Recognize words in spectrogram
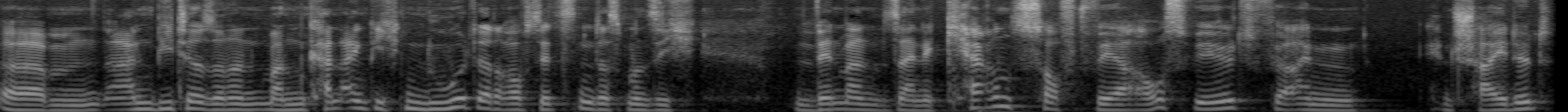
ähm, Anbieter, sondern man kann eigentlich nur darauf setzen, dass man sich, wenn man seine Kernsoftware auswählt, für einen entscheidet,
